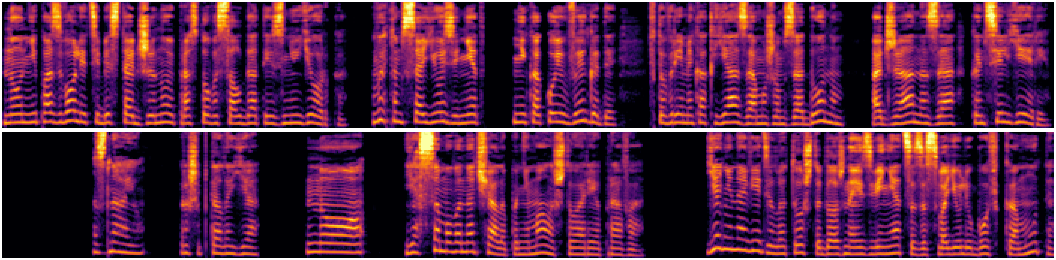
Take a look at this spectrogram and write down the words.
но он не позволит тебе стать женой простого солдата из Нью-Йорка. В этом союзе нет Никакой выгоды, в то время как я замужем за Доном, а Джиана за консильери. «Знаю», — прошептала я, — «но...» Я с самого начала понимала, что Ария права. Я ненавидела то, что должна извиняться за свою любовь к кому-то,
